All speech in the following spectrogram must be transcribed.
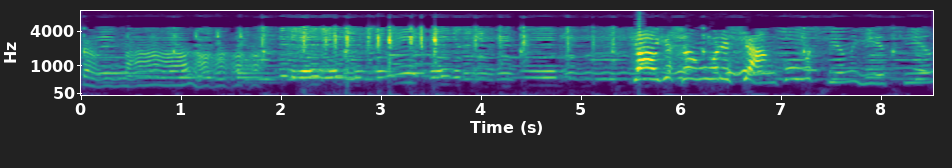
声啊！叫一声我的相公醒一醒，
